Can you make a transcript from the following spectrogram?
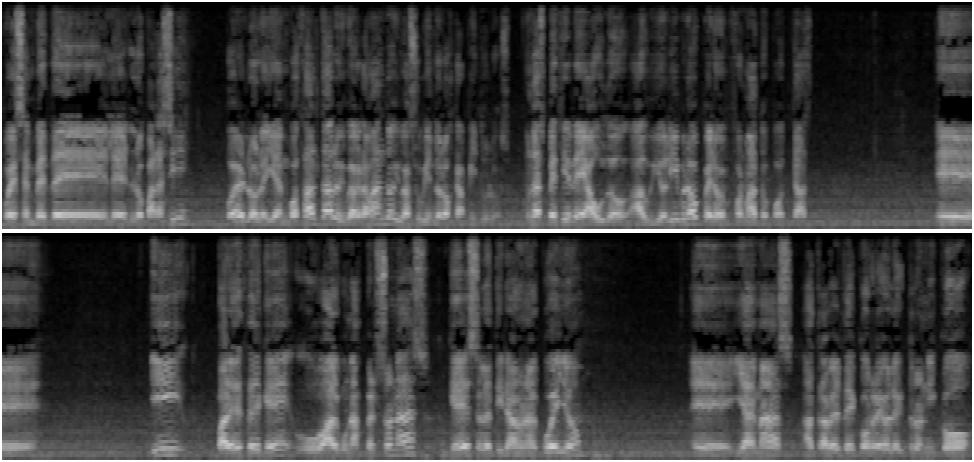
pues en vez de leerlo para sí, pues lo leía en voz alta, lo iba grabando, iba subiendo los capítulos. Una especie de audio, audiolibro, pero en formato podcast. y parece que hubo algunas personas que se le tiraron al cuello eh, y además a través de correo electrónico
